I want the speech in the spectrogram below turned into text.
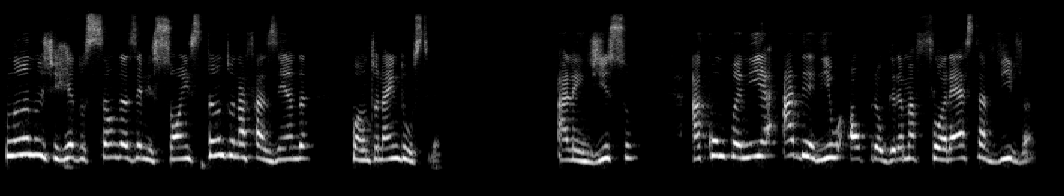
planos de redução das emissões tanto na fazenda quanto na indústria. Além disso, a companhia aderiu ao programa Floresta Viva,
